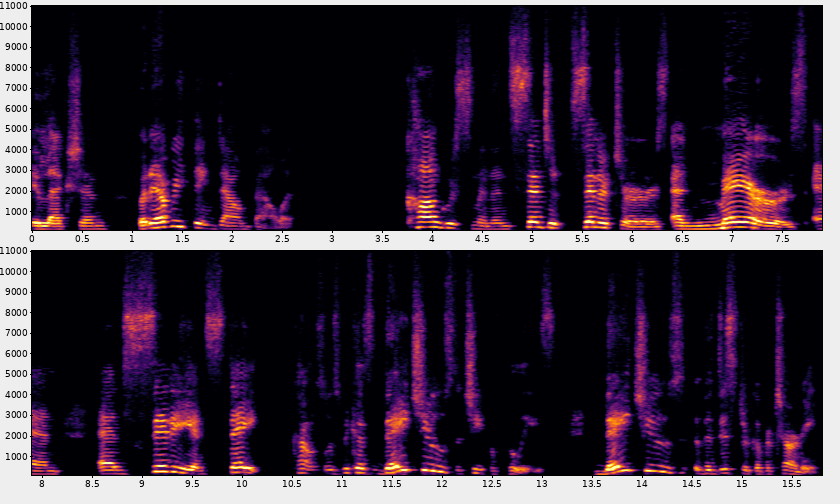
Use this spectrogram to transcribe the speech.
election, but everything down ballot. Congressmen and sen- senators and mayors and, and city and state councilors, because they choose the chief of police. They choose the district of attorney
